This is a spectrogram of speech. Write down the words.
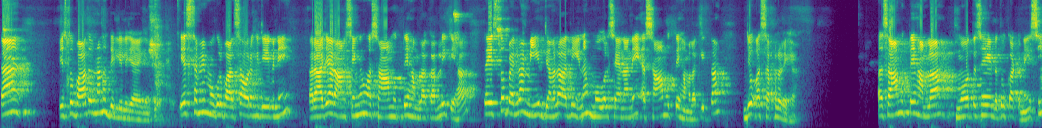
ਤਾਂ ਇਸ ਤੋਂ ਬਾਅਦ ਉਹਨਾਂ ਨੂੰ ਦਿੱਲੀ ਲਿਜਾਇਆ ਗਿਆ। ਇਸ ਸਮੇਂ ਮੁਗਲ ਬਾਦਸ਼ਾਹ ਔਰੰਗਜ਼ੇਬ ਨੇ ਰਾਜਾ ਰਾਮ ਸਿੰਘ ਨੂੰ ਅਸਾਮ ਉੱਤੇ ਹਮਲਾ ਕਰਨ ਲਈ ਕਿਹਾ। ਤਾਂ ਇਸ ਤੋਂ ਪਹਿਲਾਂ ਮੀਰ ਜਮਲਾ ਅਧੀਨ ਮੁਗਲ ਸੈਨਾ ਨੇ ਅਸਾਮ ਉੱਤੇ ਹਮਲਾ ਕੀਤਾ, ਜੋ ਅਸਫਲ ਰਿਹਾ। ਅਸਾਮ ਉੱਤੇ ਹਮਲਾ ਮੌਤ ਸਹੇਡ ਤੋਂ ਘੱਟ ਨਹੀਂ ਸੀ।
